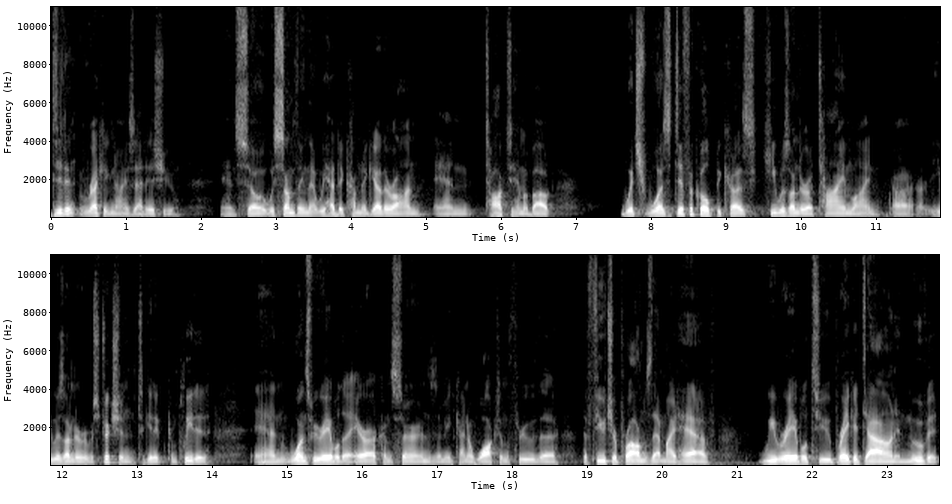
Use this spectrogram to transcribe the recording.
didn't recognize that issue. And so it was something that we had to come together on and talk to him about, which was difficult because he was under a timeline. Uh, he was under a restriction to get it completed. And once we were able to air our concerns I mean, kind of walked him through the, the future problems that might have, we were able to break it down and move it,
